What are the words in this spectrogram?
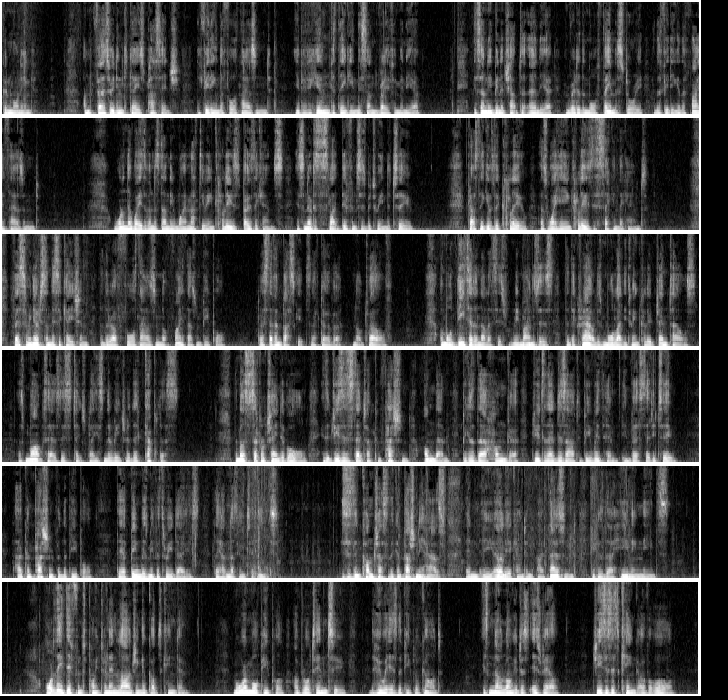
Good morning. On first reading today's passage, the feeding of the 4,000, you will be forgiven for thinking this sounds very familiar. It's only been a chapter earlier we read of the more famous story of the feeding of the 5,000. One of the ways of understanding why Matthew includes both accounts is to notice the slight differences between the two. Perhaps they give a clue as why he includes this second account. Firstly, we notice on this occasion that there are 4,000, not 5,000 people. There are seven baskets left over, not 12. A more detailed analysis reminds us that the crowd is more likely to include Gentiles. As Mark says, this takes place in the region of the Decapolis. The most subtle change of all is that Jesus is said to have compassion on them because of their hunger due to their desire to be with him in verse 32. I have compassion for the people they have been with me for three days. They have nothing to eat. This is in contrast to the compassion he has in the early account in the 5,000 because of their healing needs. All of these differences point to an enlarging of God's kingdom. More and more people are brought into who is the people of God. It's no longer just Israel. Jesus is king over all,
